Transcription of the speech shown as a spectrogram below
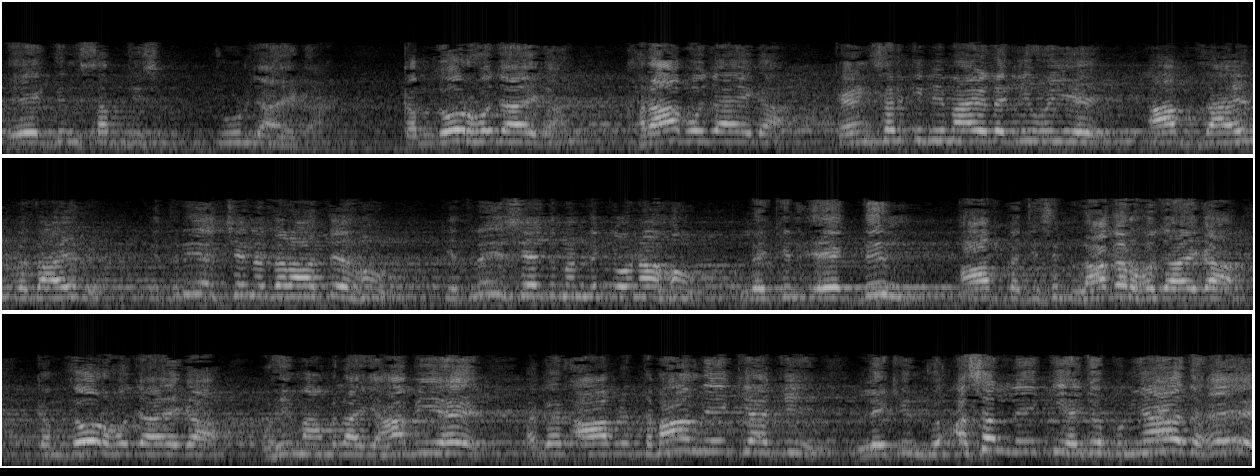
ایک دن سب جسم ٹوٹ جائے گا۔ کمزور ہو جائے گا، خراب ہو جائے گا، کینسر کی بیماری لگی ہوئی ہے۔ آپ ظاہر بظاہر کتنی اچھے نظر آتے ہوں کتنے صحت مند کیوں نہ ہوں، لیکن ایک دن آپ کا جسم لاگر ہو جائے گا، کمزور ہو جائے گا۔ وہی معاملہ یہاں بھی ہے۔ اگر آپ نے تمام نیکیاں کی، لیکن جو اصل نیکی ہے، جو بنیاد ہے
